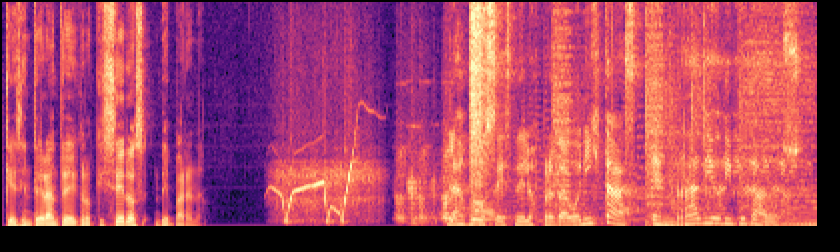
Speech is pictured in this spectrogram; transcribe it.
que es integrante de Croquiceros de Paraná. Las voces de los protagonistas en Radio Diputados.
